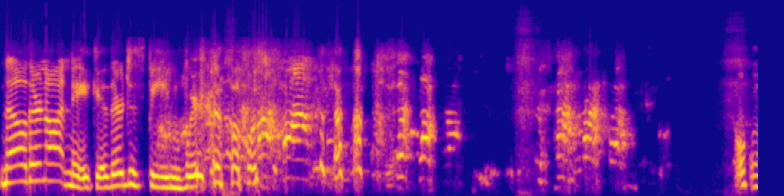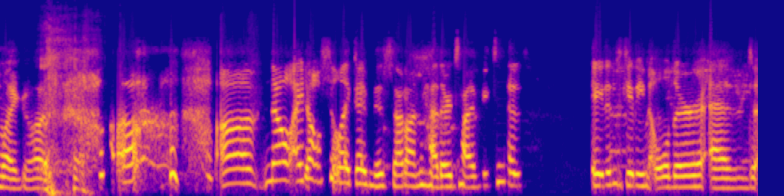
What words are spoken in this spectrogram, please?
No, they're not naked. They're just being weirdos. oh my god. Uh, um, no, I don't feel like I missed out on Heather time because Aden's getting older, and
